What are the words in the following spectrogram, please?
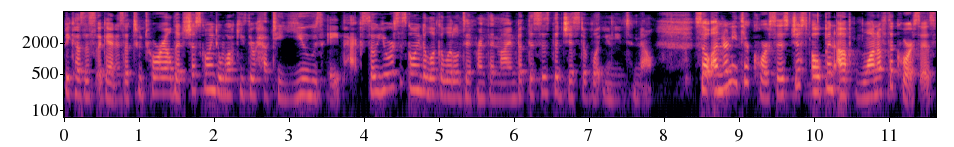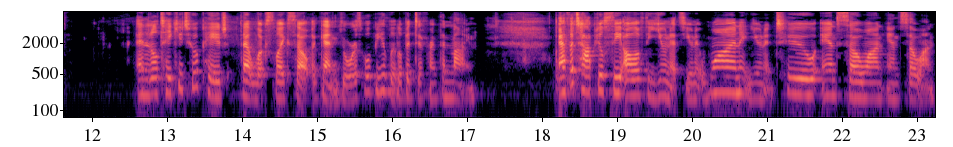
because this again is a tutorial that's just going to walk you through how to use Apex. So yours is going to look a little different than mine, but this is the gist of what you need to know. So underneath your courses, just open up one of the courses and it'll take you to a page that looks like so. Again, yours will be a little bit different than mine. At the top, you'll see all of the units, Unit 1, Unit 2, and so on and so on.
